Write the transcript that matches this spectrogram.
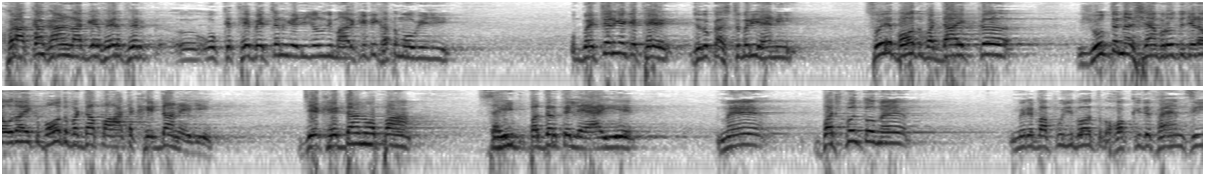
ਖੁਰਾਕਾਂ ਖਾਣ ਲੱਗ ਗਏ, ਫਿਰ ਫਿਰ ਉਹ ਕਿੱਥੇ ਵੇਚਣਗੇ ਜੀ? ਜਦੋਂ ਦੀ ਮਾਰਕੀਟ ਹੀ ਖਤਮ ਹੋ ਗਈ ਜੀ। ਉਹ ਵੇਚਣਗੇ ਕਿੱਥੇ? ਜਦੋਂ ਕਸਟਮਰ ਹੀ ਹੈ ਨਹੀਂ। ਸੋ ਇਹ ਬਹੁਤ ਵੱਡਾ ਇੱਕ ਯੁੱਧ ਨਸ਼ਿਆਂ ਵਿਰੁੱਧ ਜਿਹੜਾ, ਉਹਦਾ ਇੱਕ ਬਹੁਤ ਵੱਡਾ ਪਾਰਟ ਖੇਡਾਂ ਨੇ ਜੀ। ਜੇ ਖੇਡਾਂ ਨੂੰ ਆਪਾਂ ਸਹੀ ਪੱਧਰ ਤੇ ਲੈ ਆਈਏ, ਮੈਂ ਬਚਪਨ ਤੋਂ ਮੈਂ, ਮੇਰੇ ਬਾਪੂ ਜੀ ਬਹੁਤ ਹਾਕੀ ਦੇ ਫੈਨ ਸੀ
